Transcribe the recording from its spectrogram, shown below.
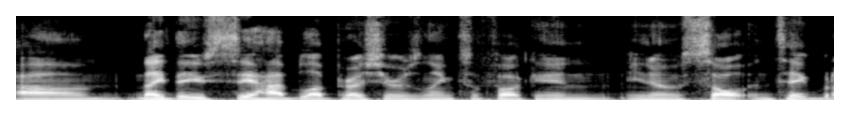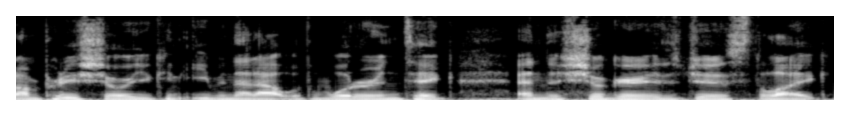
Um, like they used to say high blood pressure is linked to fucking, you know, salt intake, but I'm pretty sure you can even that out with water intake and the sugar is just like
